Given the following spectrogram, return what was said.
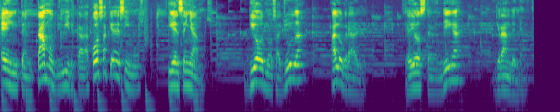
e intentamos vivir cada cosa que decimos y enseñamos. Dios nos ayuda a lograrlo. Que Dios te bendiga grandemente.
